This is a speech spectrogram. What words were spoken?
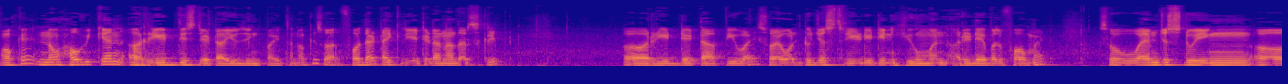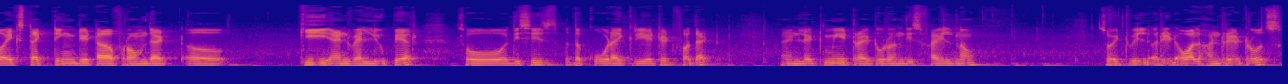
Okay now how we can uh, read this data using python okay? So for that i created another script uh, read data py so i want to just read it in human readable format so i'm just doing uh, extracting data from that uh, key and value pair. So this is the code i created for that. And let me try to run this file now. So it will read all 100 rows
